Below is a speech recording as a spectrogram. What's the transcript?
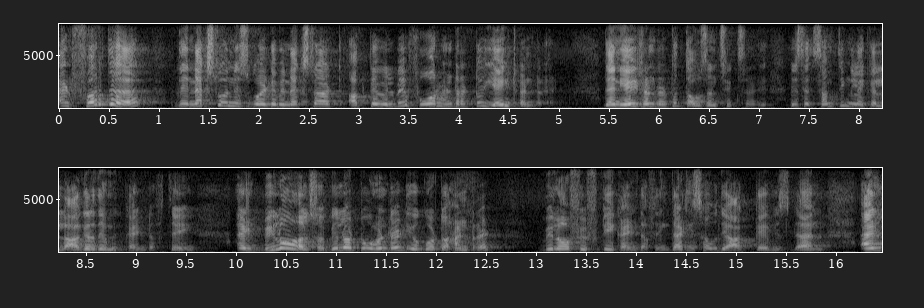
And further, the next one is going to be next octave will be 400 to 800. Then 800 to 1600. Is something like a logarithmic kind of thing. And below also, below 200 you go to 100, below 50 kind of thing. That is how the octave is done. And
